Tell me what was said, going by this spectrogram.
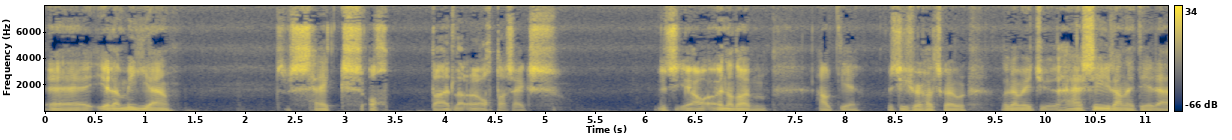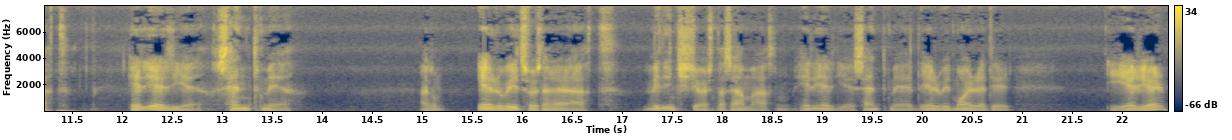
Eh, era mia 6, 8, eller 8, 6. Hvis jeg, en av dem, halte jeg, hvis jeg ikke var helt skrever. Og jeg vet ikke, her sier han etter at, her er jeg sendt med, altså, er du vidt sånn her at, vi ikke gjør sånn det samme, altså, her er jeg sendt med, er du vidt mer etter, i er jeg,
